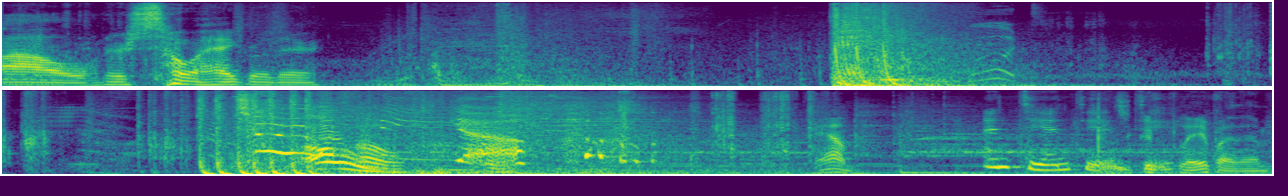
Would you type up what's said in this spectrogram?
Wow, they're so aggro there. Oh, Yeah. Damn, NT, NT, it's a good play by them.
